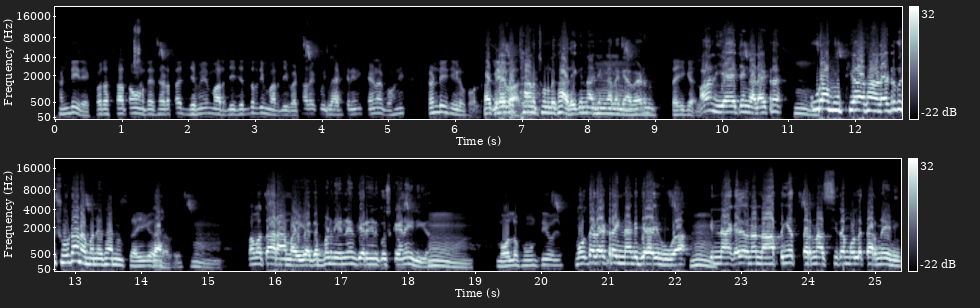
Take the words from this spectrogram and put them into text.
ਠੰਡੀ ਦੇਖੋ ਰੱਸਾ ਧੌਣ ਦੇ ਸਿਰ ਤਾਂ ਜਿਵੇਂ ਮਰਜ਼ੀ ਜਿੱਧਰ ਦੀ ਮਰਜ਼ੀ ਬੈਠਾ ਰਹੇ ਕੋਈ ਚੱਕਰ ਨਹੀਂ ਕਹਿਣਾ ਕੁਛ ਨਹੀਂ ਠੰਡੀ ਸੀਲ ਫੁੱਲ। ਬਾਕੀ ਡਾਕਟਰ ਥਣ ਥੁਣ ਦਿਖਾ ਦੇ ਕਿੰਨਾ ਚੰਗਾ ਲੱਗਿਆ ਬੈਠ ਨੂੰ। ਸਹੀ ਗੱਲ ਆਹ ਨਹੀਂ ਆਇਆ ਚੰਗਾ ਡਾਕਟਰ ਪੂਰਾ ਮੁੱਠੀ ਵਾਲਾ ਥਾਂ ਡਾਕਟਰ ਕੋਈ ਛੋਟਾ ਨਾ ਮੰਨੇ ਤੁਹਾਨੂੰ ਸਹੀ ਗੱਲ ਆ ਬਈ ਹੂੰ। ਭਾਵੇਂ ਧਾਰਾਂ ਮਾਰੀ ਆ ਗੱਬਣ ਦੀ ਇਹਨੇ ਵਿਚਾਰੀਆਂ ਨੇ ਕੁਝ ਕਹਿਣਾ ਹੀ ਨਹੀਂਗਾ। ਹੂੰ ਮੁੱਲ ਫੋਨ ਤੇ ਹੋ ਜੇ। ਮੁੱਲ ਤਾਂ ਡਾਕਟਰ ਇੰਨਾ ਕੁ ਜਾਇਜ਼ ਹੋਊਗਾ ਕਿੰਨਾ ਕਹਦੇ ਉਹਨਾਂ ਨਾ 75 ਨਾ 80 ਦਾ ਮੁੱਲ ਕਰਨਾ ਹੀ ਨਹੀਂ।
